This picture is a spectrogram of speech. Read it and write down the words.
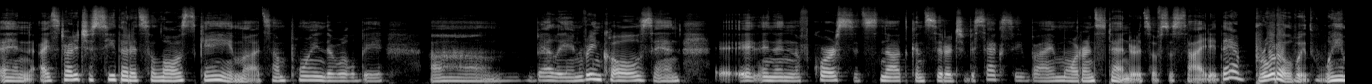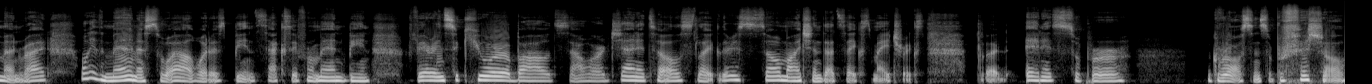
and I started to see that it's a lost game. At some point, there will be um, belly and wrinkles, and and then of course it's not considered to be sexy by modern standards of society. They are brutal with women, right? With men as well. What is being sexy for men? Being very insecure about our genitals. Like there is so much in that sex matrix, but and it's super gross and superficial.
